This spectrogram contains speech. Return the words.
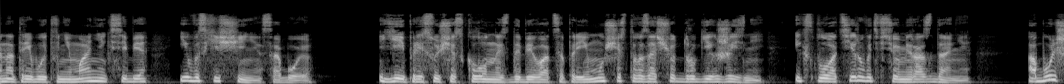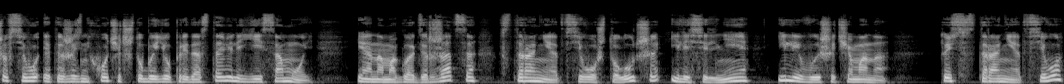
она требует внимания к себе и восхищения собою. Ей присуща склонность добиваться преимущества за счет других жизней, эксплуатировать все мироздание. А больше всего эта жизнь хочет, чтобы ее предоставили ей самой, и она могла держаться в стороне от всего, что лучше или сильнее, или выше, чем она, то есть в стороне от всего,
